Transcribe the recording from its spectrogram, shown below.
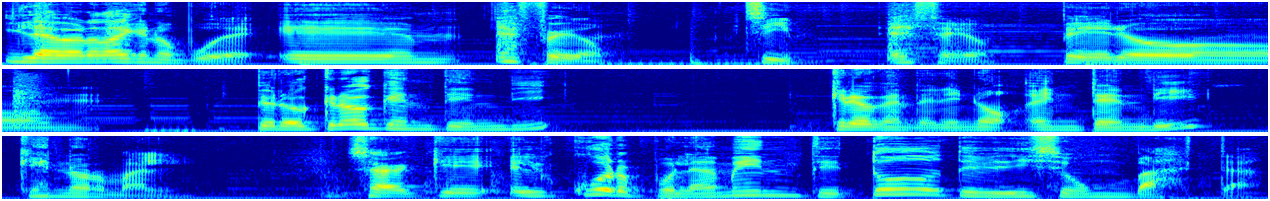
Y la verdad que no pude. Eh, es feo. Sí, es feo. Pero... Pero creo que entendí. Creo que entendí. No, entendí que es normal. O sea, que el cuerpo, la mente, todo te dice un basta.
